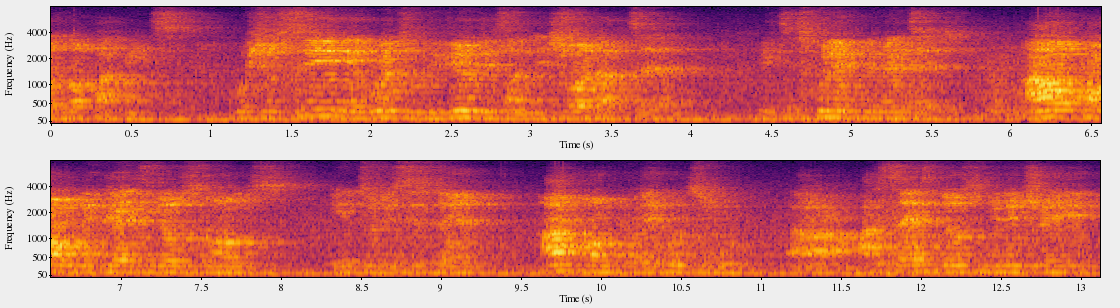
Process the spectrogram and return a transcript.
does not permit. We should see a way to review this and ensure that uh, it is fully implemented. How come they get those guns into the system? How come we were able to uh, assess those military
